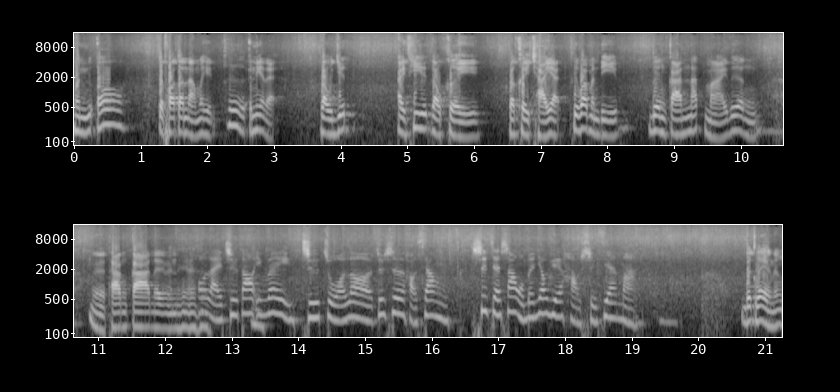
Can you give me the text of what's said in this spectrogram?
มันโอ้แต่พอตอนหลังมาเห็นเอออันเนี้ยแหละ เรายึด ไอ้ที่เราเคยเราเคยใช้อ่ะ คือว่ามันดีเรื่องการนัดหมายเรื่องเอ่อ ทางการอะไรมันเนี่ย 后来知道，因为执着了，就是好像世界上我们要约好时间嘛。 แรกๆนั้น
